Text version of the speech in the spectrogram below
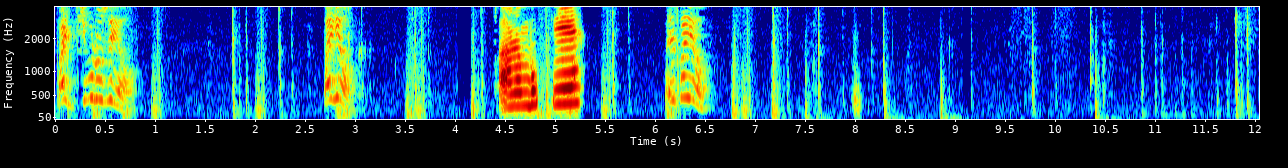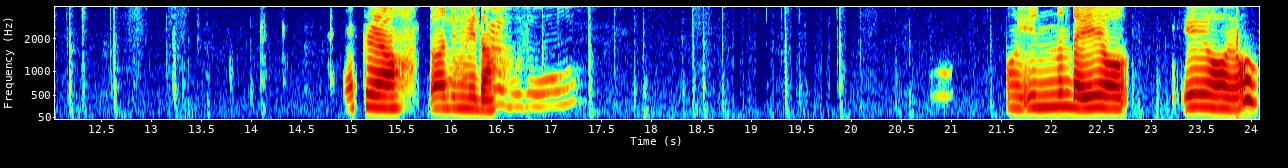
빨리 집으로 오세요. 빨리요. 빠른 복귀. 빨리 빨리요. 오케이요. 떨어집니다. 아, 사람. 어, 있는데, 이어, 이어요?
